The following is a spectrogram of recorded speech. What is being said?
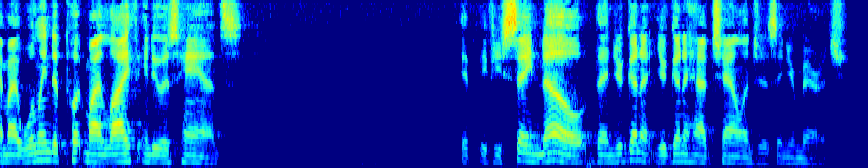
Am I willing to put my life into his hands? If, if you say no, then you're gonna you're gonna have challenges in your marriage.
